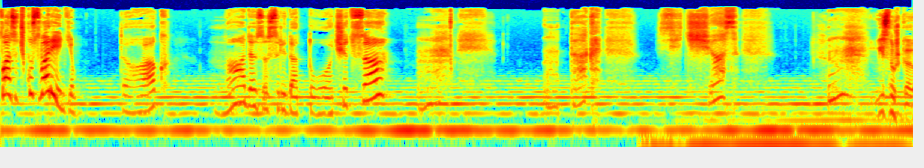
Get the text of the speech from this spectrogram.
вазочку с вареньем. Так, надо сосредоточиться. Сейчас. Веснушка,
